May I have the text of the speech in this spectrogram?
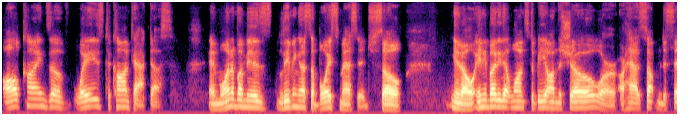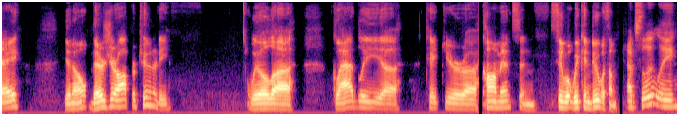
all kinds of ways to contact us. And one of them is leaving us a voice message. So, you know, anybody that wants to be on the show or, or has something to say, you know, there's your opportunity. We'll uh, gladly uh, take your uh, comments and see what we can do with them. Absolutely.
